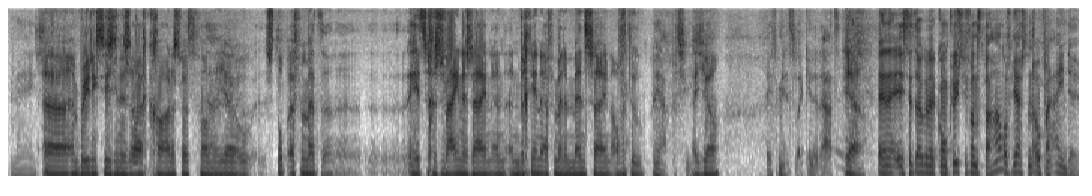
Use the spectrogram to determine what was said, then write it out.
mee eens. Eh, en breeding season is eigenlijk gewoon een soort van, yo, stop even met hitsige zwijnen zijn en, en begin even met een mens zijn af en toe. Ja, precies. Weet je wel? Steeds menselijk, inderdaad. Ja. En is dit ook een conclusie van het verhaal of juist een open einde?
